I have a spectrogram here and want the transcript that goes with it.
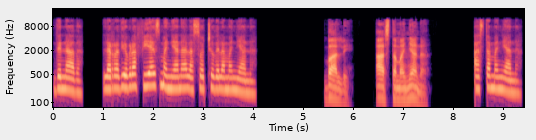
De nada. La radiografía es mañana a las 8 de la mañana. Vale. Hasta mañana. Hasta mañana.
